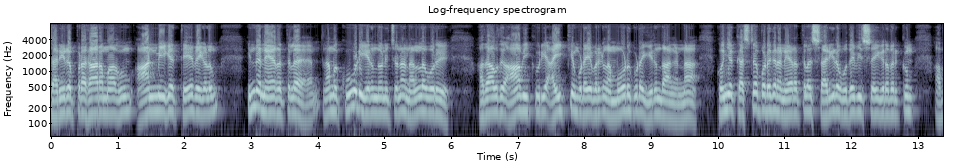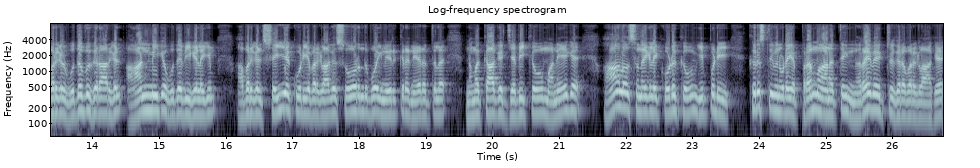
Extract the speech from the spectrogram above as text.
சரீரப்பிரகாரமாகவும் ஆன்மீக தேவைகளும் இந்த நேரத்தில் நம்ம கூடி இருந்தோன்னு சொன்னால் நல்ல ஒரு அதாவது ஆவிக்குரிய ஐக்கியம் உடையவர்கள் நம்மோடு கூட இருந்தாங்கன்னா கொஞ்சம் கஷ்டப்படுகிற நேரத்தில் சரீர உதவி செய்கிறதற்கும் அவர்கள் உதவுகிறார்கள் ஆன்மீக உதவிகளையும் அவர்கள் செய்யக்கூடியவர்களாக சோர்ந்து போய் நிற்கிற நேரத்தில் நமக்காக ஜெபிக்கவும் அநேக ஆலோசனைகளை கொடுக்கவும் இப்படி கிறிஸ்துவனுடைய பிரமாணத்தை நிறைவேற்றுகிறவர்களாக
